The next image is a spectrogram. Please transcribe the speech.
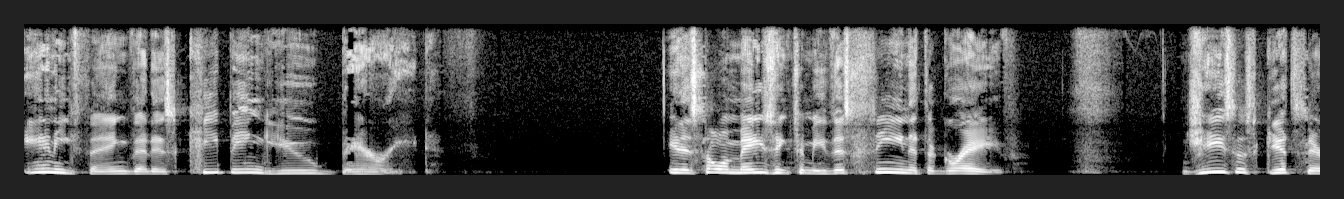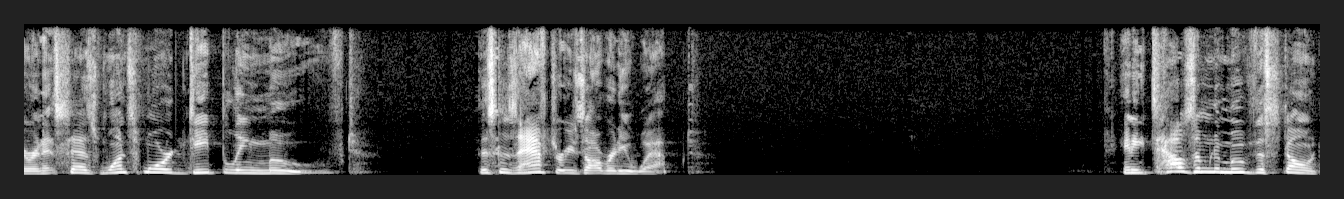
anything that is keeping you buried. It is so amazing to me, this scene at the grave. Jesus gets there and it says, once more deeply moved. This is after he's already wept. And he tells him to move the stone.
